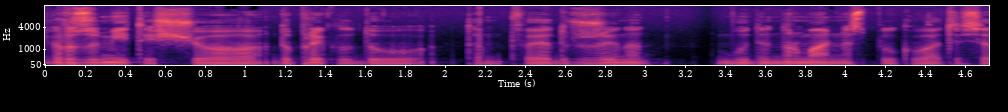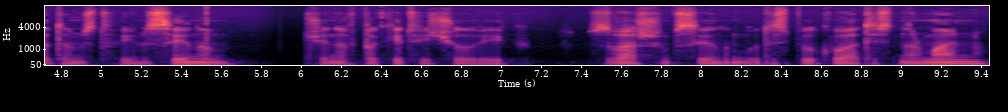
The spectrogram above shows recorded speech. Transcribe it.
розуміти, що, до прикладу, там твоя дружина буде нормально спілкуватися там з твоїм сином, чи навпаки, твій чоловік з вашим сином буде спілкуватися нормально.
